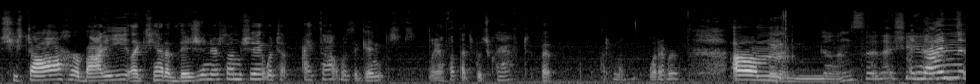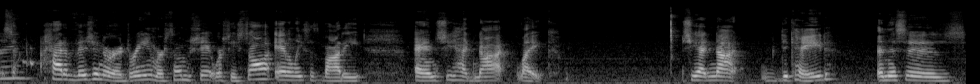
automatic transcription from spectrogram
she saw her body, like she had a vision or some shit, which I thought was against, like I thought that's witchcraft, but I don't know, whatever. Um, a nun said that she a had nun a had a vision or a dream or some shit where she saw Annalisa's body and she had not like she had not decayed and this is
